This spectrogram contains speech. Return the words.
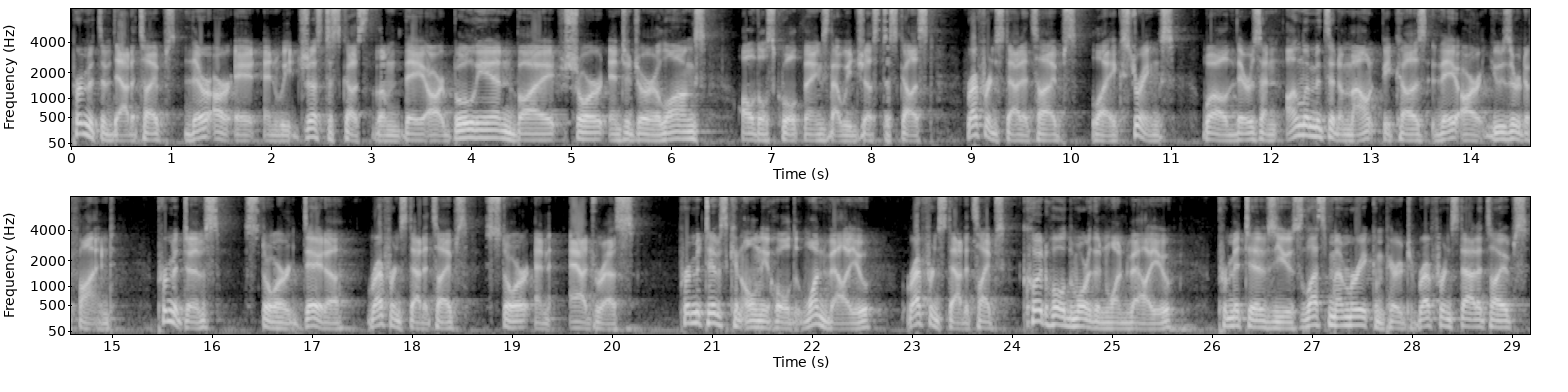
Primitive data types, there are eight and we just discussed them. They are boolean, byte, short, integer, longs, all those cool things that we just discussed. Reference data types, like strings, well, there's an unlimited amount because they are user-defined. Primitives store data, reference data types store an address. Primitives can only hold one value, Reference data types could hold more than one value. Primitives use less memory compared to reference data types,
